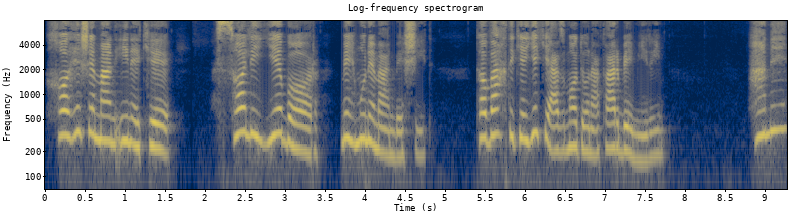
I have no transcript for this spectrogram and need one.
خواهش من اینه که سالی یه بار مهمون من بشید تا وقتی که یکی از ما دو نفر بمیریم. همه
